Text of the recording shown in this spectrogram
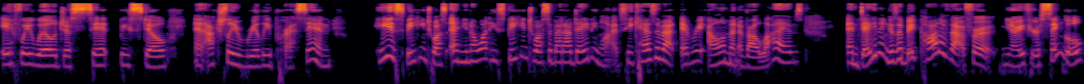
if we will just sit, be still, and actually really press in. he is speaking to us. And you know what? He's speaking to us about our dating lives. He cares about every element of our lives. And dating is a big part of that for, you know, if you're single,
